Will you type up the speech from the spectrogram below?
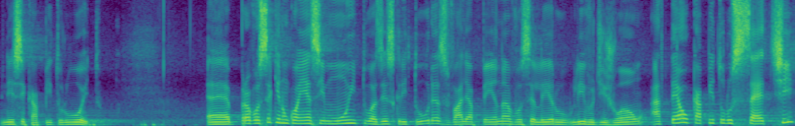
nesse capítulo 8. É, Para você que não conhece muito as Escrituras, vale a pena você ler o livro de João até o capítulo 7.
